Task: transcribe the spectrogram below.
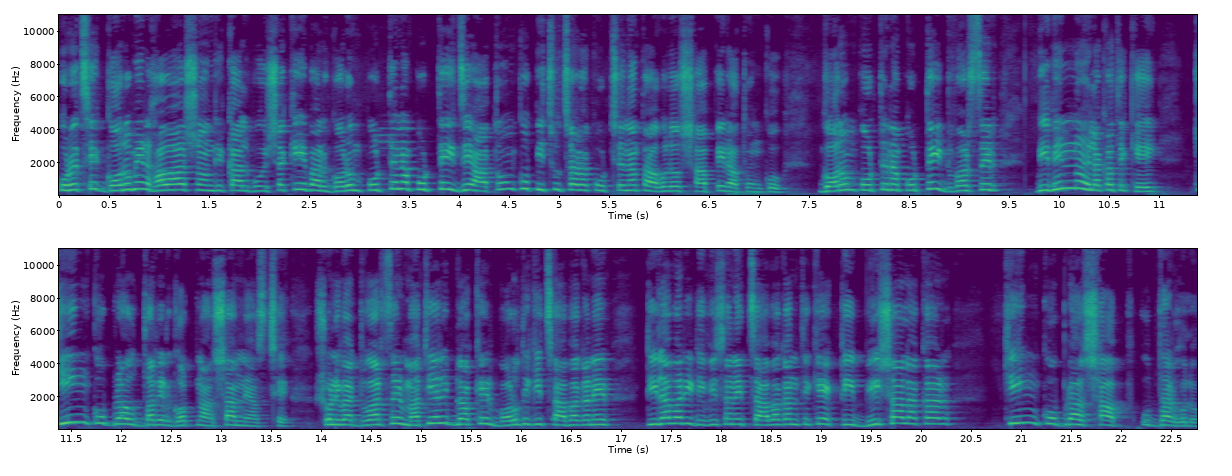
পড়েছে, গরমের হাওয়ার সঙ্গে কাল বৈশাখী। এবার গরম পড়তে না পড়তেই যে আতঙ্ক, পিছু ছাড়া করছে না, তা হলো সাপের আতঙ্ক। গরম পড়তে না পড়তেই ডুয়ার্সের বিভিন্ন এলাকা থেকে কিং কোবরা উদ্ধারের ঘটনা সামনে আসছে। শনিবার ডুয়ার্সের মাটিয়ারি ব্লকের বড়দিঘি চা বাগানের টিলাবাড়ি ডিভিশনের চা বাগান থেকে একটি বিশাল আকার কিং কোবরা সাপ উদ্ধার হলো।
